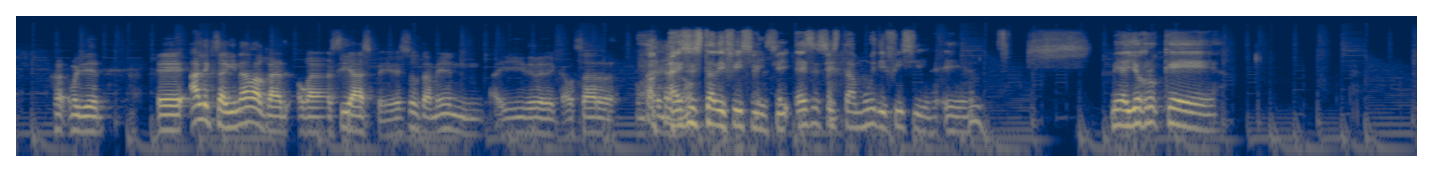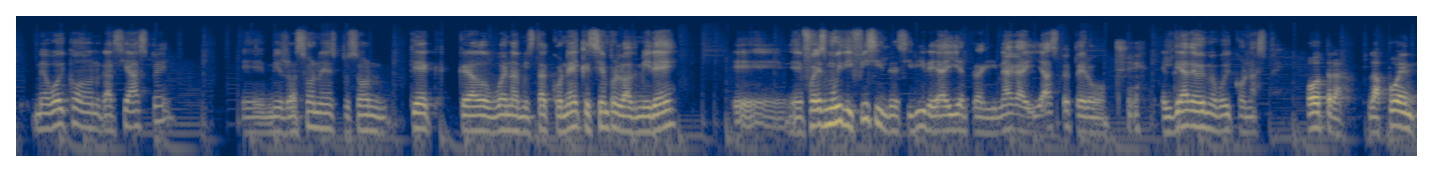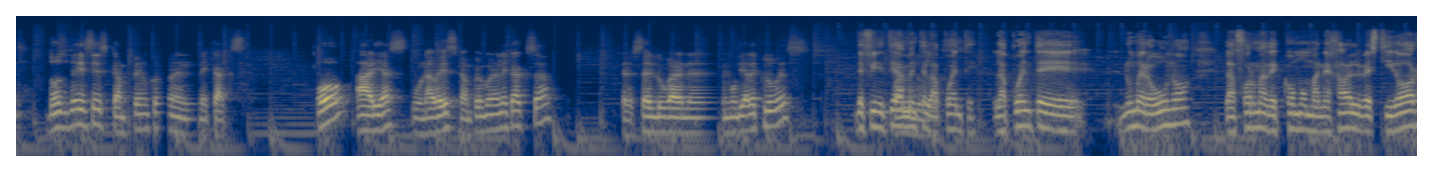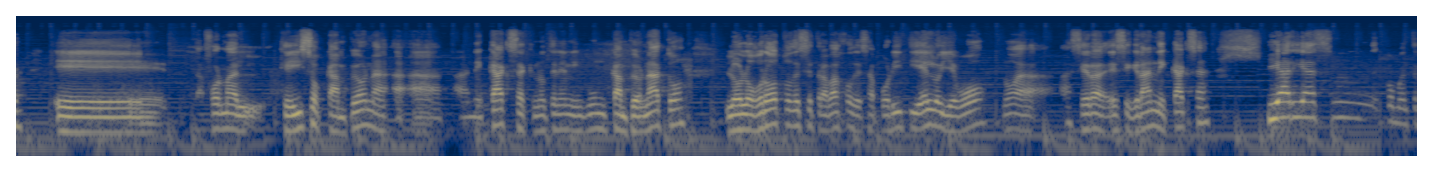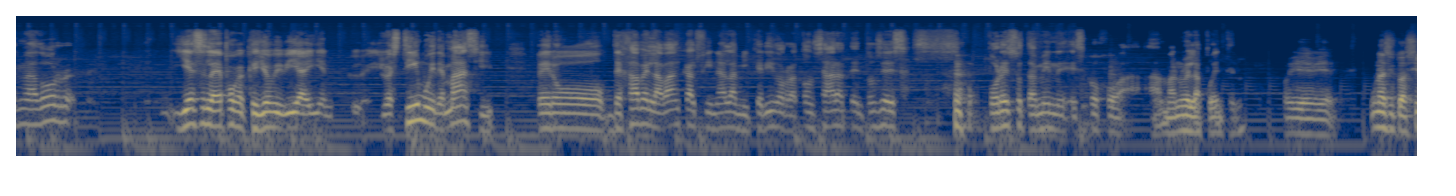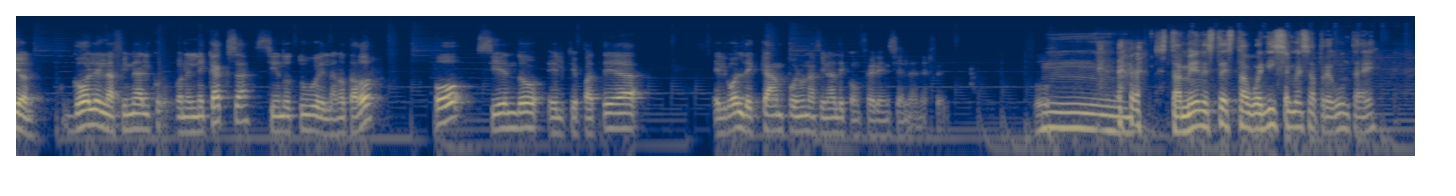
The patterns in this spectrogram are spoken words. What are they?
Muy bien. Eh, Alex Aguinaba o García Aspe, eso también ahí debe de causar... Ah, ese está difícil, sí, ese sí está muy difícil. Eh, mira, yo creo que me voy con García Aspe. Eh, mis razones pues, son que he creado buena amistad con él, que siempre lo admiré. fue, es muy difícil decidir ahí entre Aguinaga y Aspe, pero el día de hoy me voy con Aspe. Otra, La Puente dos veces campeón con el Necaxa. O Arias, una vez campeón con el Necaxa, tercer lugar en el Mundial de Clubes. Definitivamente La Puente. La Puente número uno, la forma de cómo manejaba el vestidor, eh, la forma que hizo campeón a, Necaxa, que no tenía ningún campeonato, lo logró todo ese trabajo de Saporiti, él lo llevó ¿no? a, a hacer ese gran Necaxa. Y Arias, mm, como entrenador, y esa es la época que yo vivía ahí, en, lo estimo y demás, y, pero dejaba en la banca al final a mi querido ratón Zárate, entonces por eso también escojo a, a Manuel Apuente. ¿no? Oye, bien. Una situación, gol en la final con el Necaxa, siendo tú el anotador, o siendo el que patea el gol de campo en una final de conferencia en la NFL. Mm, también está, está buenísima esa pregunta, ¿eh?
